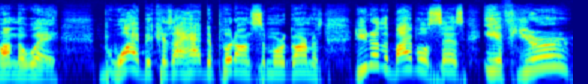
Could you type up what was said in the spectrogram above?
on the way. Why? Because I had to put on some more garments. Do you know the Bible says if you're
